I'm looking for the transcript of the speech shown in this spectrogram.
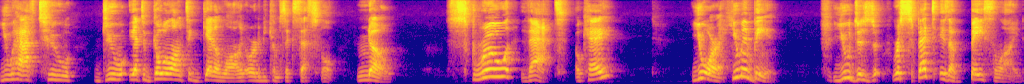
you have to do you have to go along to get along in order to become successful. No. Screw that, okay? You are a human being. You deserve respect is a baseline.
